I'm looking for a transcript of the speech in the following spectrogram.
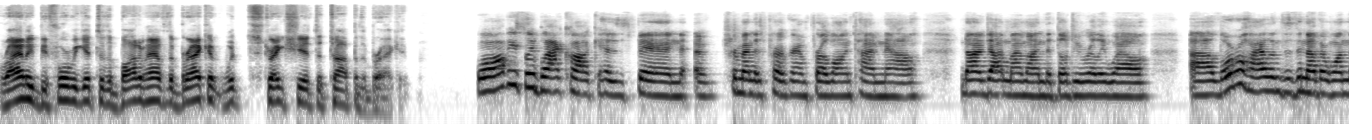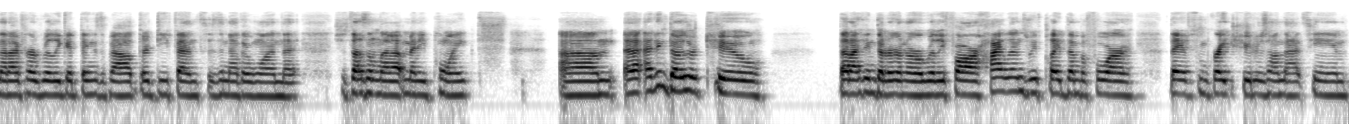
Rylee, before we get to the bottom half of the bracket, what strikes you at the top of the bracket? Well, obviously, Blackhawk has been a tremendous program for a long time now. Not a doubt in my mind that they'll do really well. Uh, Laurel Highlands is another one that I've heard really good things about. Their defense is another one that just doesn't let up many points. Um, and I think those are two that I think that are going to go really far. Highlands, we've played them before. They have some great shooters on that team.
